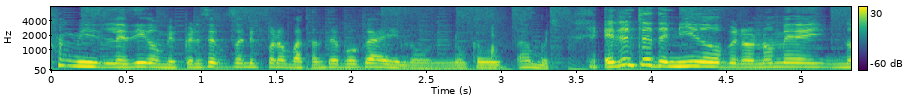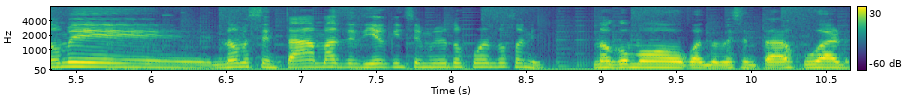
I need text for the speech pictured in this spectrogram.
mi- les digo, mis experiencias con Sonic fueron bastante pocas y no, nunca me gustaban mucho. Era entretenido, pero no me, no me. No me sentaba más de 10 o 15 minutos jugando Sonic. No como cuando me sentaba a jugar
